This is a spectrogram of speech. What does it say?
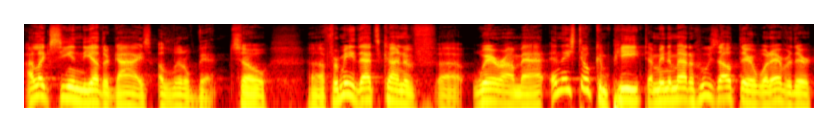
I like seeing the other guys a little bit. So. Uh, for me, that's kind of uh, where I'm at, and they still compete. I mean, no matter who's out there, whatever they're,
